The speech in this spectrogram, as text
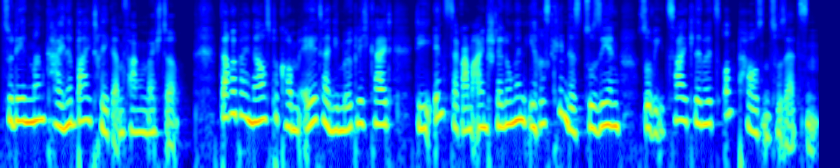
zu denen man keine Beiträge empfangen möchte. Darüber hinaus bekommen Eltern die Möglichkeit, die Instagram-Einstellungen ihres Kindes zu sehen, sowie Zeitlimits und Pausen zu setzen.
